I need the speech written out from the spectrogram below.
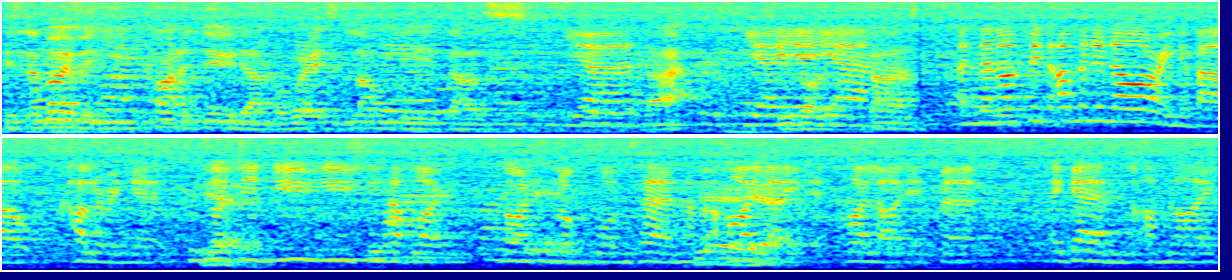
Because at the moment you kind of do that, but where it's lumpy it does Yeah. that. Yeah, You've yeah, yeah. Balance. And then I've been I'm in an R-ing about colouring it because I did. You usually have like nice long blonde hair and have it Yeah, yeah. highlighted, highlighted, but again, I'm like,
